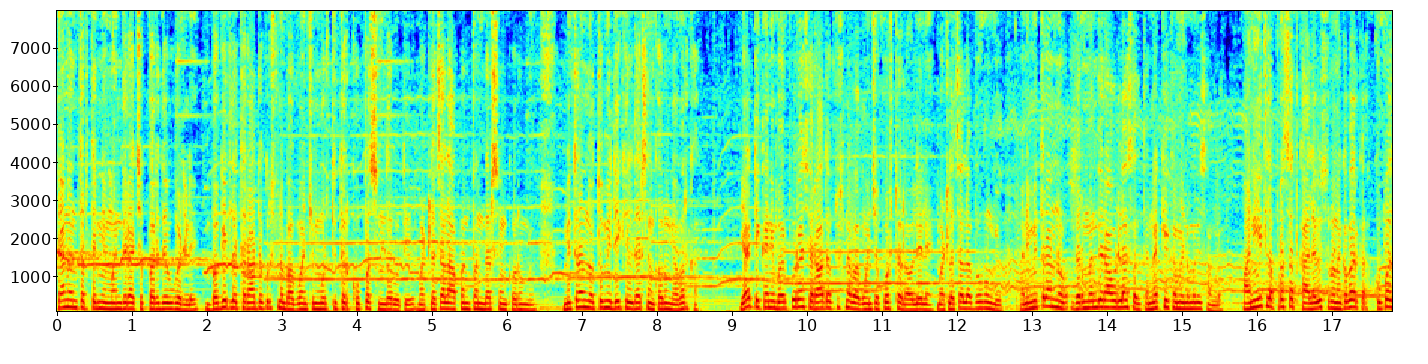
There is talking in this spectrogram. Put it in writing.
त्यानंतर त्यांनी मंदिराचे पडदे उघडले. बघितलं तर राधाकृष्ण भगवानची मूर्ती तर खूपच सुंदर होती. म्हटलं चला आपण पण दर्शन करून घेऊ. मित्रांनो तुम्ही देखील दर्शन करून घ्या बरं का? या ठिकाणी भरपूर असे राधाकृष्ण भगवानचे पोस्टर लावलेले आहे. म्हटलं चला बघून घेऊ. आणि मित्रांनो जर मंदिर आवडलं असेल तर नक्की कमेंटमध्ये सांगा. आणि इथला प्रसाद खायला विसरू नका बरं का? खूपच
